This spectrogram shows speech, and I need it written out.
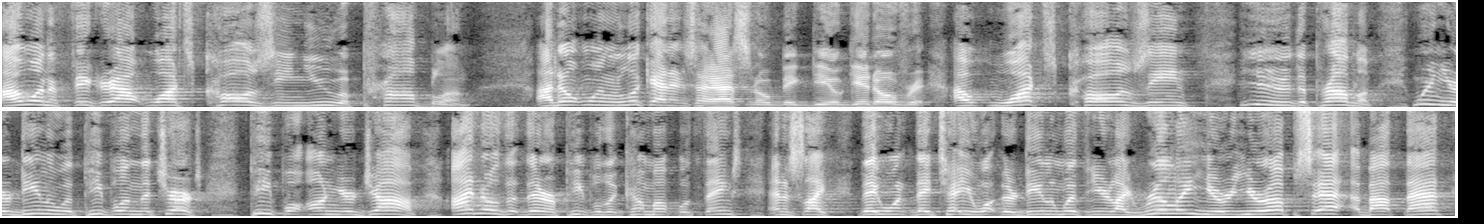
I want to figure out what's causing you a problem. I don't want to look at it and say, that's no big deal, get over it. I, what's causing you the problem? When you're dealing with people in the church, people on your job, I know that there are people that come up with things and it's like they want they tell you what they're dealing with, and you're like, really? You're you're upset about that?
